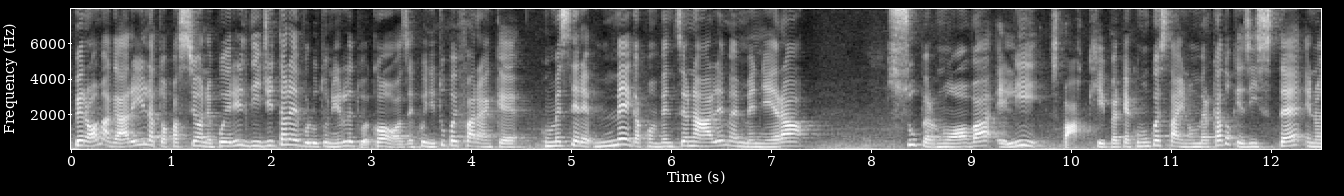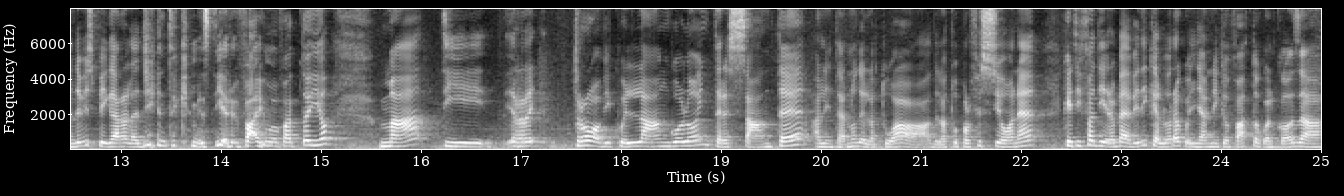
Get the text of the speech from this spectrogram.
Però magari la tua passione poi era il digital e hai voluto unire le tue cose. Quindi tu puoi fare anche un mestiere mega convenzionale, ma in maniera super nuova e lì spacchi perché comunque stai in un mercato che esiste e non devi spiegare alla gente che mestiere fai come ho fatto io ma ti re- trovi quell'angolo interessante all'interno della tua, della tua professione che ti fa dire beh vedi che allora quegli anni che ho fatto qualcosa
